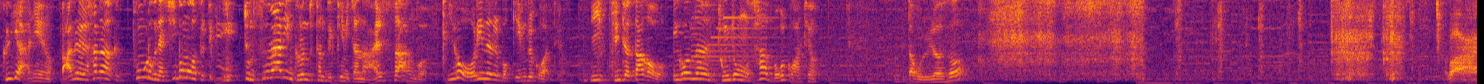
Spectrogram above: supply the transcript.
그게 아니에요. 마늘 하나 그 통으로 그냥 씹어 먹었을 때 입 좀 쓰라린 그런 듯한 느낌 있잖아. 알싸한 거. 이거 어린애들 먹기 힘들 것 같아요. 입 진짜 따가워. 이거는 종종 사 먹을 것 같아요. 이렇게 딱 올려서 와.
